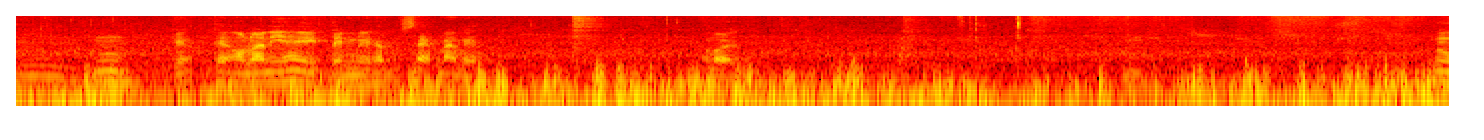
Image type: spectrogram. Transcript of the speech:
อืมอืมแกงแกงอ่อมร้านนี้ให้เต็มเลยครับแซ่บมากเลย อร่อยอืมโอ้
